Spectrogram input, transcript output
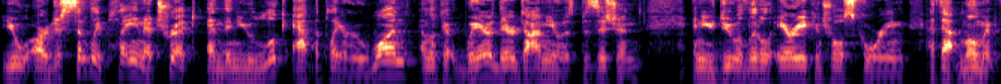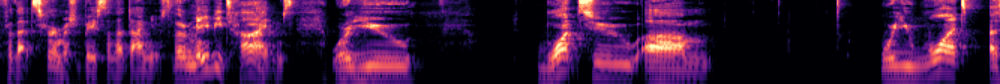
You are just simply playing a trick and then you look at the player who won and look at where their daimyo is positioned and you do a little area control scoring at that moment for that skirmish based on that daimyo. So there may be times where you want to um, where you want a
